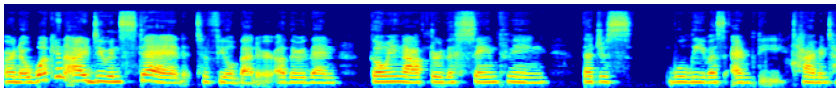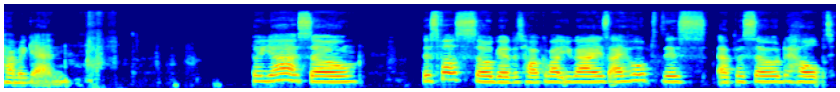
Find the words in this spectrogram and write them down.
Or no, what can I do instead to feel better other than going after the same thing that just will leave us empty time and time again? But yeah, so this felt so good to talk about, you guys. I hope this episode helped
